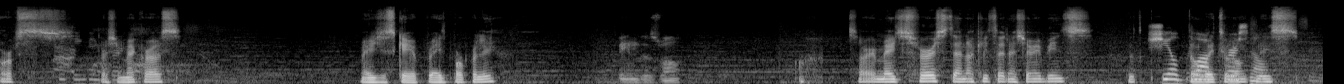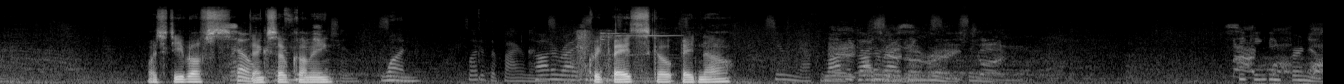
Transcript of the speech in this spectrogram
Orbs. Seeking Pressing Inferno. macros. Mage escape bait properly. Fiend as well. Sorry, mages first, then Akita, then Shemi Beans. Shield Don't block wait too long, please. Watch debuffs. So- Thanks for coming. One. Flood of the Firelands. Quick baits, scope bait now. Searing. Lava cauterizing Seeking Inferno.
